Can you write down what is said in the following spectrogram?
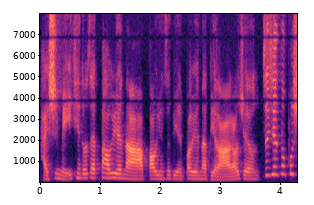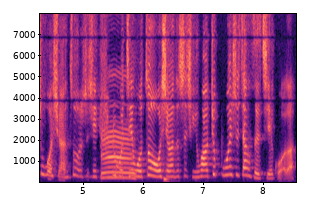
还是每一天都在抱怨啊，抱怨这边，抱怨那边啦，然后觉得这些都不是我喜欢做的事情。如果今天我做我喜欢的事情的话，就不会是这样子的结果了。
